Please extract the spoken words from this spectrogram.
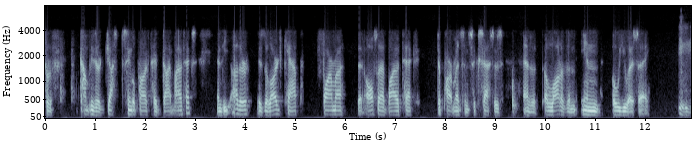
sort of companies are just single product type biotechs, and the other is the large cap pharma that also have biotech departments and successes, and a, a lot of them in OUSA. Mm-hmm.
